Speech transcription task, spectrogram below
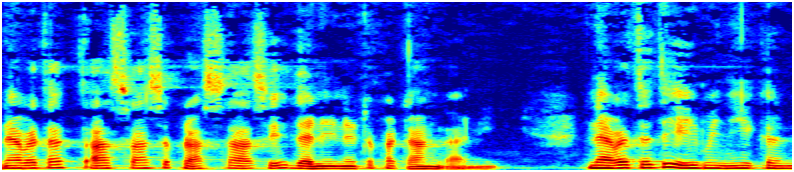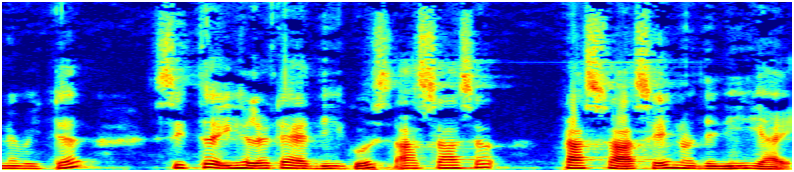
නැවතත් ආස්වාස ප්‍රස්වාසයේ දැනෙන්නට පටන් ගනී. නැවතද ඒ මෙනෙහි කරන විට සිත ඉහළට ඇදී ගොස් ආස්වාස ප්‍රස්වාසයේ නොදෙනී යයි.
